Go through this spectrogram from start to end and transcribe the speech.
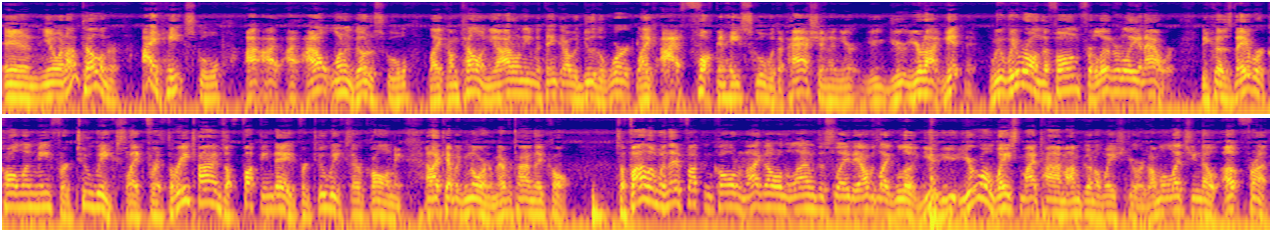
and you know, and I'm telling her, I hate school. I I, I don't want to go to school. Like I'm telling you, I don't even think I would do the work. Like I fucking hate school with a passion, and you're you're you're not getting it. We we were on the phone for literally an hour because they were calling me for two weeks, like for three times a fucking day for two weeks. They were calling me, and I kept ignoring them every time they called. So finally, when they fucking called and I got on the line with this lady, I was like, "Look, you, you you're going to waste my time. I'm going to waste yours. I'm going to let you know up front.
